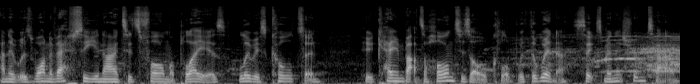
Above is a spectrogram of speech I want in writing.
And it was one of FC United's former players, Lewis Coulton, who came back to haunt his old club with the winner six minutes from time.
